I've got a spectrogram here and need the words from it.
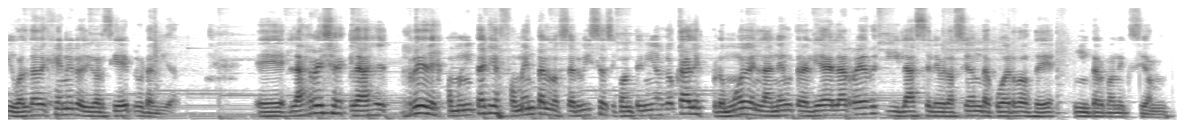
igualdad de género, diversidad y pluralidad. Eh, las, redes comunitarias fomentan los servicios y contenidos locales, promueven la neutralidad de la red y la celebración de acuerdos de interconexión.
